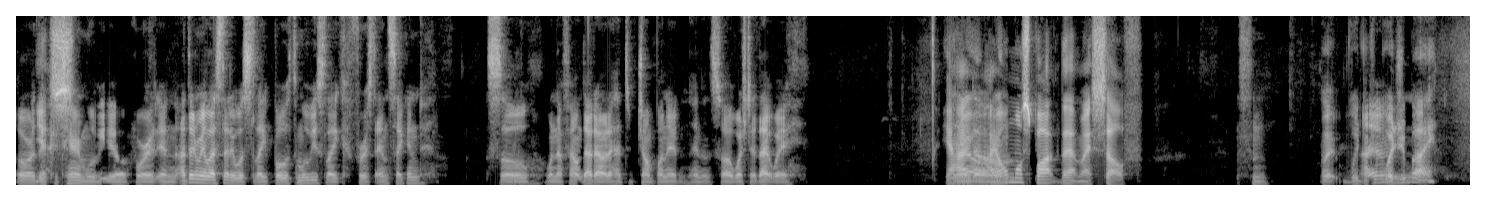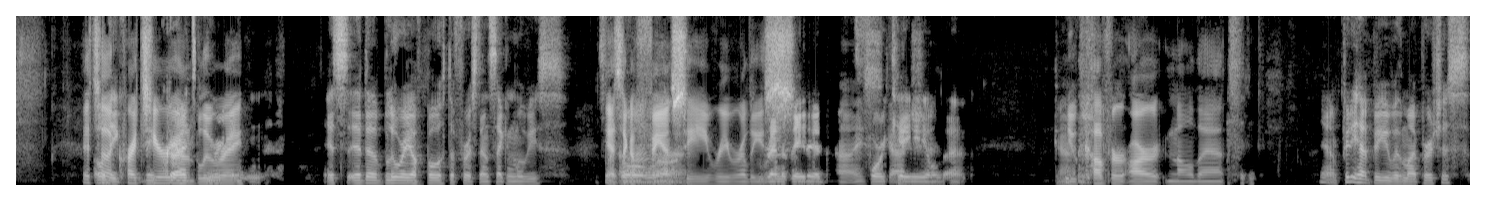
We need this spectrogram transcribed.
or the Yes. Criterion movie uh, for it, and I didn't realize that it was like both movies, like first and second. So when I found that out, I had to jump on it, and so I watched it that way. yeah, And, I, I um, almost bought that myself. Wait, would what'd you buy? It's Oh, a the- the Criterion Blu-ray. It's it, a Blu-ray of both the first and second movies. Yeah, it's like a all, uh, fancy re-release, renovated Nice, 4K, gotcha. all that. new cover art and all that. Yeah, I'm pretty happy with my purchase.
